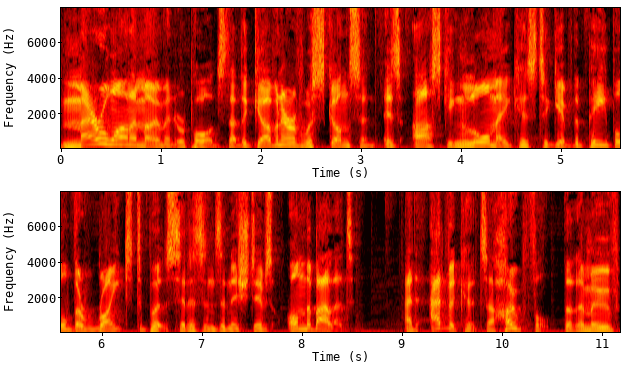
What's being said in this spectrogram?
Marijuana Moment reports that the governor of Wisconsin is asking lawmakers to give the people the right to put citizens' initiatives on the ballot, and advocates are hopeful that the move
